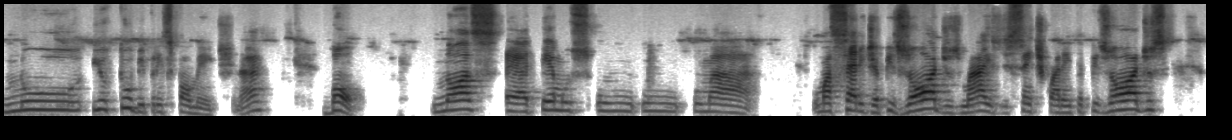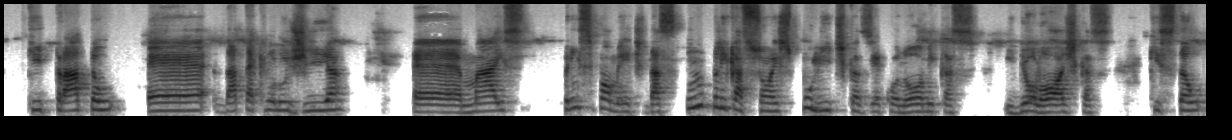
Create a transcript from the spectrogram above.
no YouTube principalmente, né? Bom, nós é, temos um, um, uma, uma série de episódios, mais de 140 episódios, que tratam é, da tecnologia, é, mas principalmente das implicações políticas e econômicas, ideológicas, que estão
